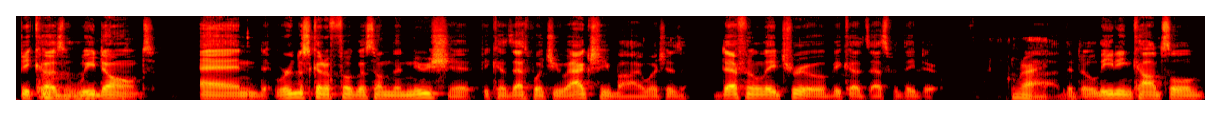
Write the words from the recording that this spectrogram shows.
because Mhm. we don't and we're just going to focus on the new shit because that's what you actually buy which is definitely true because that's what they do Right. uh, they're the leading console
